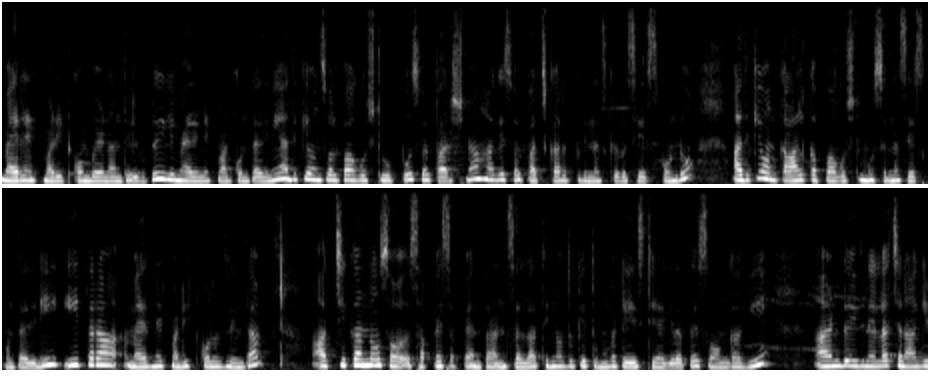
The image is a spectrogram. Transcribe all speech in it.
ಮ್ಯಾರಿನೇಟ್ ಮಾಡಿ ಇಟ್ಕೊಬೇಡ ಅಂತ ಹೇಳ್ಬಿಟ್ಟು ಇಲ್ಲಿ ಮ್ಯಾರಿನೇಟ್ ಮಾಡ್ಕೊತಾ ಇದ್ದೀನಿ. ಅದಕ್ಕೆ ಒಂದು ಸ್ವಲ್ಪ ಆಗೋಷ್ಟು ಉಪ್ಪು, ಸ್ವಲ್ಪ ಅರಿಶಿನ, ಹಾಗೆ ಸ್ವಲ್ಪ ಅಚ್ಕಾರದ ಪುಡಿನ ಸೇರಿಸ್ಕೊಂಡು ಅದಕ್ಕೆ ಒಂದು ಕಾಲು ಕಪ್ ಆಗೋಷ್ಟು ಮೊಸರನ್ನ ಸೇರಿಸ್ಕೊತಾ ಇದ್ದೀನಿ. ಈ ಥರ ಮ್ಯಾರಿನೇಟ್ ಮಾಡಿ ಇಟ್ಕೊಳ್ಳೋದ್ರಿಂದ ಆ ಚಿಕನ್ನು ಸಪ್ಪೆ ಸಪ್ಪೆ ಅಂತ ಅನಿಸಲ್ಲ, ತಿನ್ನೋದಕ್ಕೆ ತುಂಬ ಟೇಸ್ಟಿಯಾಗಿರುತ್ತೆ ಸೊ ಹಂಗಾಗಿ ಆ್ಯಂಡ್ ಇದನ್ನೆಲ್ಲ ಚೆನ್ನಾಗಿ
